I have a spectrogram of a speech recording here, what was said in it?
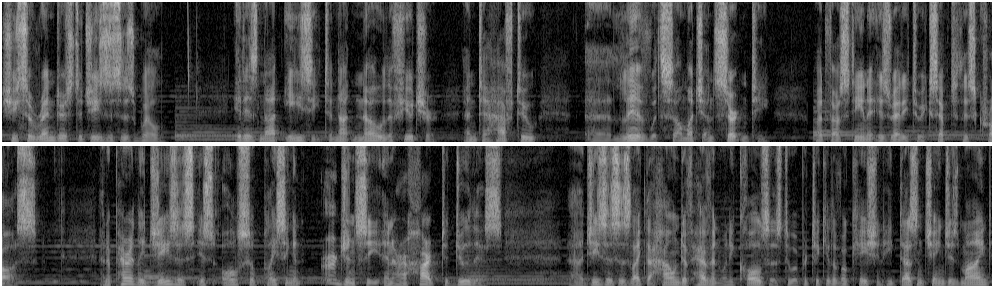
She surrenders to Jesus' will. It is not easy to not know the future and to have to uh, live with so much uncertainty, but Faustina is ready to accept this cross. And apparently, Jesus is also placing an urgency in her heart to do this. Uh, Jesus is like the hound of heaven when he calls us to a particular vocation. He doesn't change his mind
